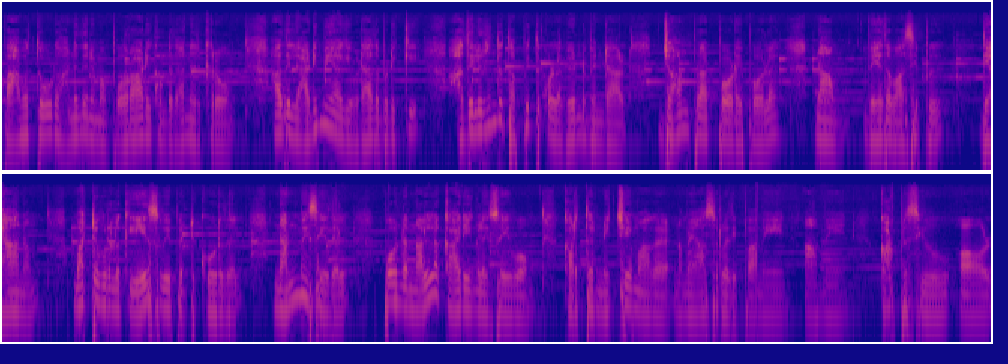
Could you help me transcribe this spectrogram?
பாவத்தோடு அனுதினமும் போராடி கொண்டுதான் இருக்கிறோம். அதில் அடிமையாகி விடாதபடிக்கு அதிலிருந்து தப்பித்து கொள்ள வேண்டுமென்றால் ஜான் பிராட்போர்டை போல நாம் வேத வாசிப்பு தியானம் மற்றவர்களுக்கு இயேசுவை பற்றி கூறுதல் நன்மை செய்தல் போன்ற நல்ல காரியங்களை செய்வோம். கர்த்தர் நிச்சயமாக நம்மை ஆசிர்வதிப்பாமேன் ஆமேன். God bless you all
